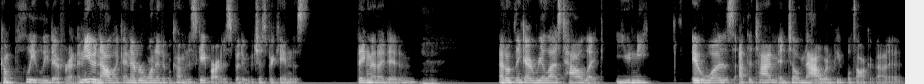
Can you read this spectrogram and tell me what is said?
completely different. And even now, like I never wanted to become an escape artist, but it just became this thing that I did. And mm-hmm. I don't think I realized how like unique it was at the time until now when people talk about it.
